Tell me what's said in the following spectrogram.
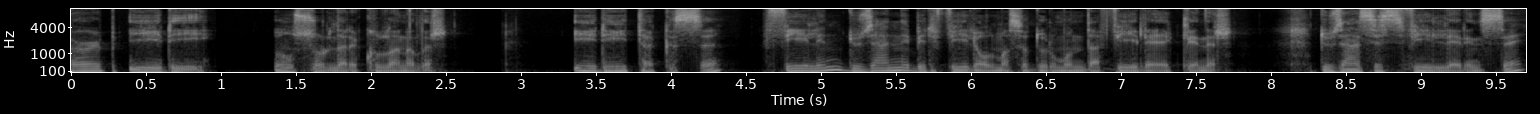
verb ed unsurları kullanılır. ed takısı, fiilin düzenli bir fiil olması durumunda fiile eklenir. Düzensiz fiillerin ise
